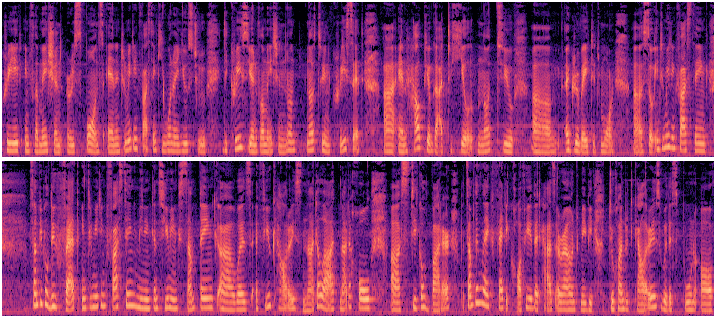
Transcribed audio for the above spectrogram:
create inflammation response. And intermittent fasting you want to use to decrease your inflammation not, not to increase it uh, and help your gut to heal not to um, aggravate it more. Uh, so intermittent fasting some people do fat intermittent fasting, meaning consuming something uh, with a few calories, not a lot, not a whole uh, stick of butter, but something like fatty coffee that has around maybe 200 calories with a spoon of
